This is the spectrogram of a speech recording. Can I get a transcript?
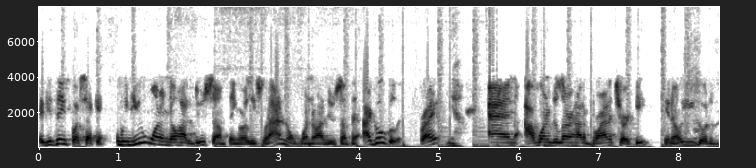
if you think for a second, when you want to know how to do something, or at least when I don't want to know how to do something, I Google it, right? Yeah. And I wanted to learn how to brine a turkey. You know, you go to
